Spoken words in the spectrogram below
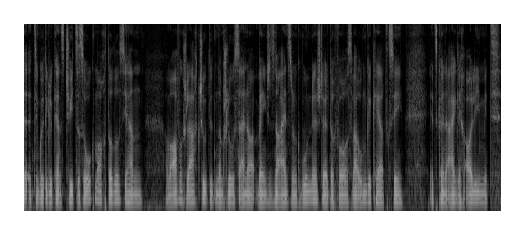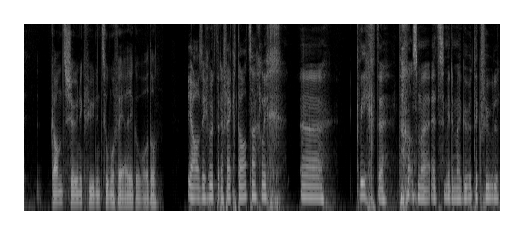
äh, zum guten Glück haben es die Schweizer so gemacht, oder? Sie haben am Anfang schlecht geschaut und am Schluss einer, wenigstens noch 1-0 gewonnen. Stellt euch vor, es wäre umgekehrt gewesen. Jetzt können eigentlich alle mit ganz schönen Gefühlen in die Sommerferien gehen, oder? Ja, also ich würde den Effekt tatsächlich äh, gewichten dass man jetzt mit einem guten Gefühl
